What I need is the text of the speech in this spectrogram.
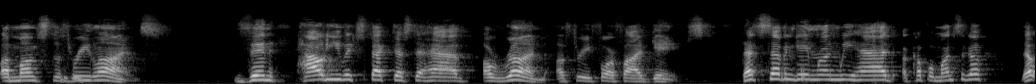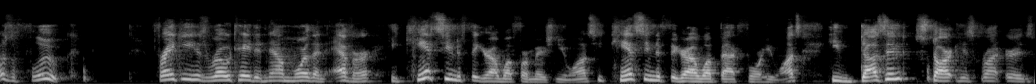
amongst the mm-hmm. three lines, then how do you expect us to have a run of three, four, five games? That seven game run we had a couple months ago, that was a fluke. Frankie has rotated now more than ever. He can't seem to figure out what formation he wants. He can't seem to figure out what back four he wants. He doesn't start his front or his,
